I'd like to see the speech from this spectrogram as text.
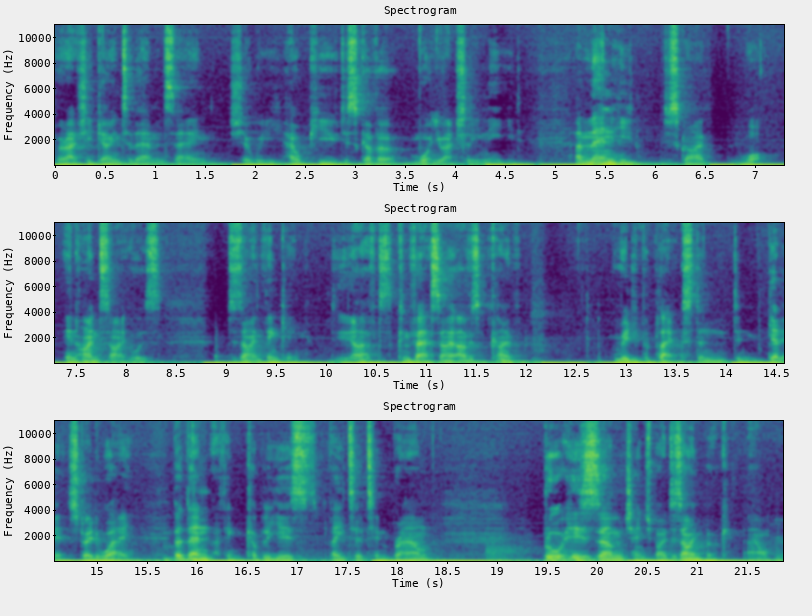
we're actually going to them and saying shall we help you discover what you actually need and then he described what in hindsight was design thinking I have to confess, I, I was kind of really perplexed and didn't get it straight away. But then I think a couple of years later, Tim Brown brought his um, Change by Design book out. Mm.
